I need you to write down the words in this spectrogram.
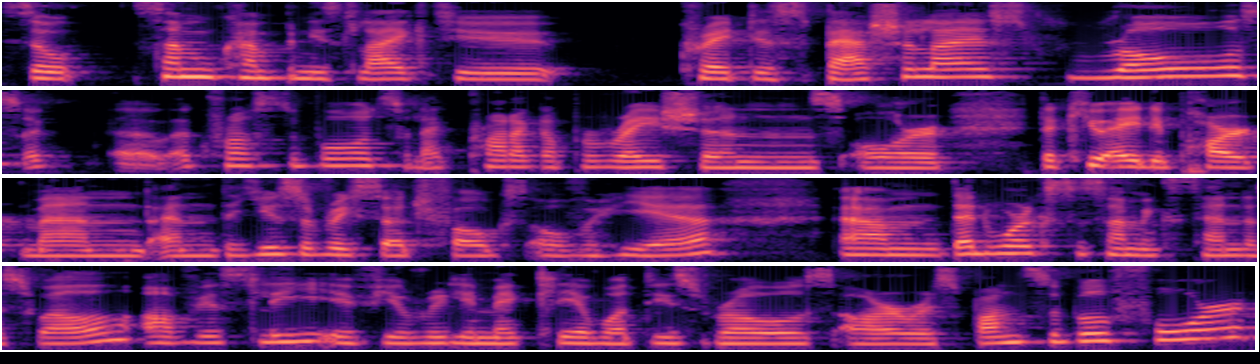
so some companies like to create these specialized roles uh, across the board. So like product operations or the QA department and the user research folks over here. Um, that works to some extent as well. Obviously, if you really make clear what these roles are responsible for,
